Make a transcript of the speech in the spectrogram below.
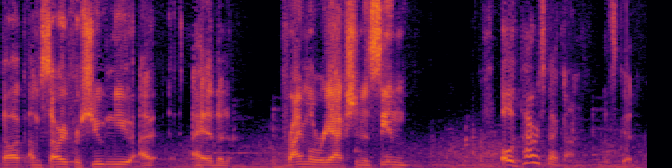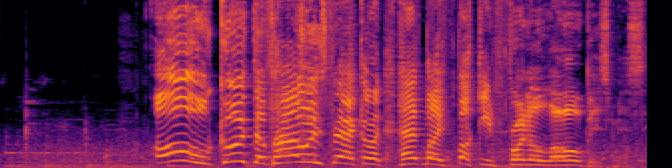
Doc, I'm sorry for shooting you. I I had a primal reaction to seeing. Oh, the power's back on. That's good. Oh, good, the power's back on. Half my fucking frontal lobe is missing.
